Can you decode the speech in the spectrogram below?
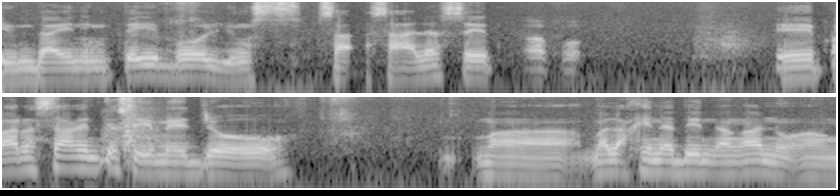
yung dining table, yung sa- sala set. Opo. Eh para sa akin kasi medyo ma- malaki na din ang ano ang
